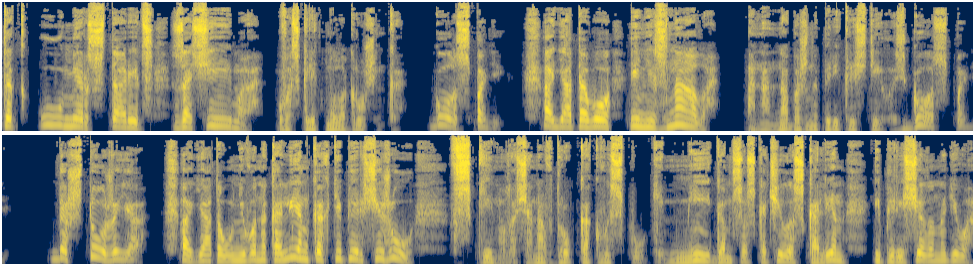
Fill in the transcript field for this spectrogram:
Так умер старец Засима, воскликнула Грушенька. Господи, а я того и не знала. Она набожно перекрестилась. Господи, да что же я? А я-то у него на коленках теперь сижу. Вскинулась она вдруг, как в испуге, мигом соскочила с колен и пересела на диван.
